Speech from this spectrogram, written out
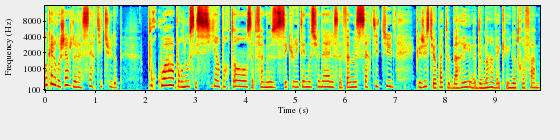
Donc elle recherche de la certitude. Pourquoi pour nous c'est si important cette fameuse sécurité émotionnelle, cette fameuse certitude que juste tu vas pas te barrer euh, demain avec une autre femme?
